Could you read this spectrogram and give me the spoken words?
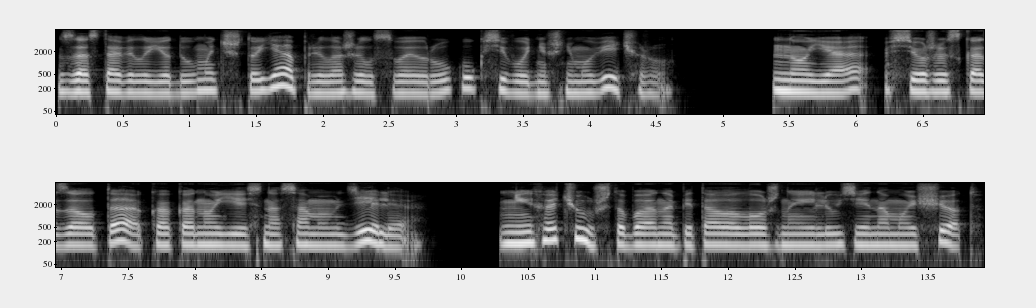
заставил ее думать, что я приложил свою руку к сегодняшнему вечеру. Но я все же сказал так, как оно есть на самом деле. Не хочу, чтобы она питала ложные иллюзии на мой счет.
